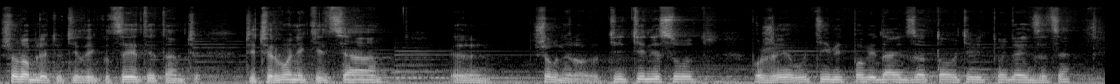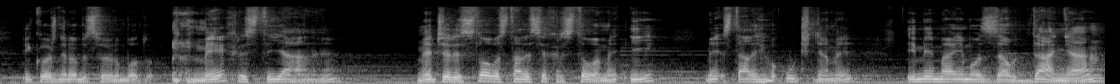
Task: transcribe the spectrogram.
Що роблять ті лейкоцити, там, чи, чи червоні кільця, е, що вони роблять? Ті, ті несуть поживу, ті відповідають за то, ті відповідають за це. І кожен робить свою роботу. Ми, християни, ми через Слово сталися Христовими і ми стали Його учнями, і ми маємо завдання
